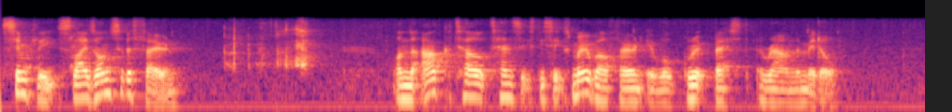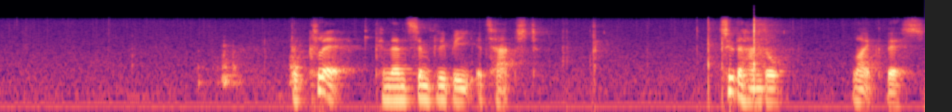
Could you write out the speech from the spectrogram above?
simply slides onto the phone on the Alcatel 1066 mobile phone it will grip best around the middle. The clip can then simply be attached to the handle like this.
